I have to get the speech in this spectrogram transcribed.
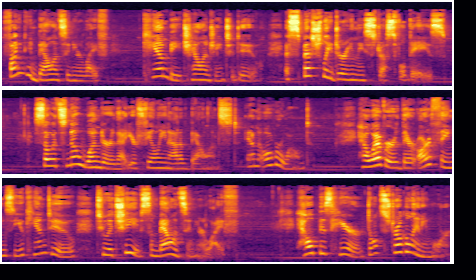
Finding balance in your life can be challenging to do, especially during these stressful days. So it's no wonder that you're feeling out of balance and overwhelmed. However, there are things you can do to achieve some balance in your life. Help is here. Don't struggle anymore.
